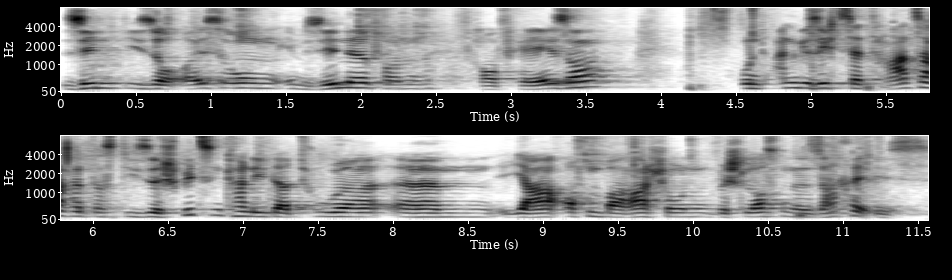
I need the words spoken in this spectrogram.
Sind diese Äußerungen im Sinne von Frau Faeser und angesichts der Tatsache, dass diese Spitzenkandidatur ähm, ja offenbar schon beschlossene Sache ist,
